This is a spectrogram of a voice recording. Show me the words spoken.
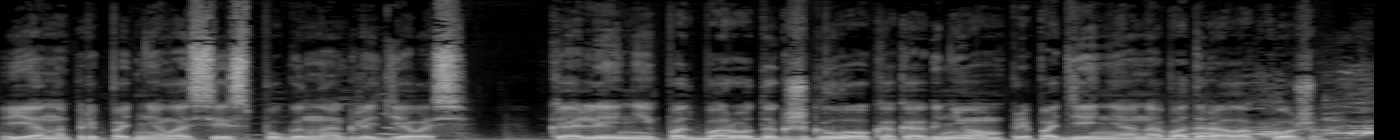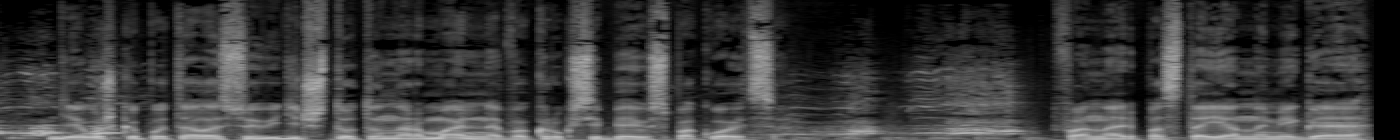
Яна приподнялась и испуганно огляделась. Колени и подбородок жгло, как огнем, при падении она ободрала кожу. Девушка пыталась увидеть что-то нормальное вокруг себя и успокоиться. Фонарь, постоянно мигая,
